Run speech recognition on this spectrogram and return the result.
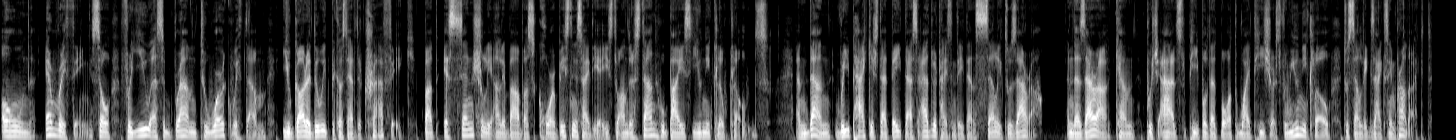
own everything. So for you as a brand to work with them, you got to do it because they have the traffic. But essentially, Alibaba's core business idea is to understand who buys Uniqlo clothes and then repackage that data as advertising data and sell it to Zara. And then Zara can push ads to people that bought white t shirts from Uniqlo to sell the exact same product.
